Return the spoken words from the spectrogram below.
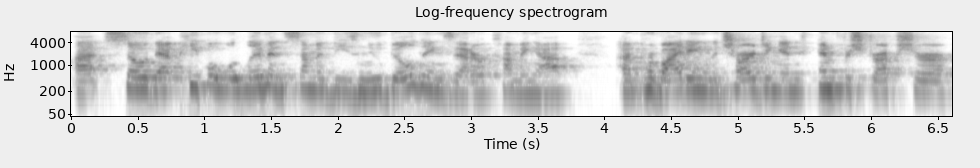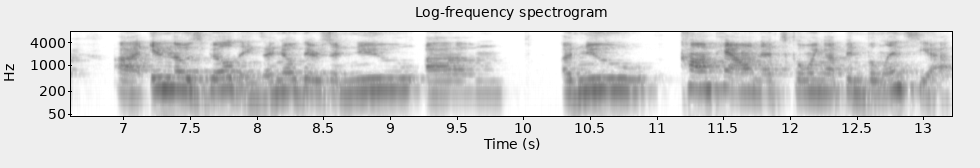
uh, so that people will live in some of these new buildings that are coming up, um, providing the charging in- infrastructure uh, in those buildings. I know there's a new um, a new compound that's going up in Valencia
